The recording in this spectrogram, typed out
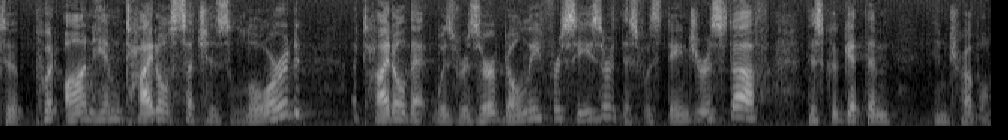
to put on him titles such as Lord, a title that was reserved only for Caesar. This was dangerous stuff. This could get them in trouble.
